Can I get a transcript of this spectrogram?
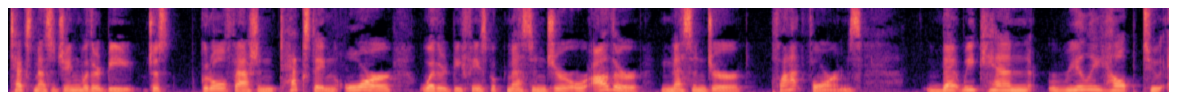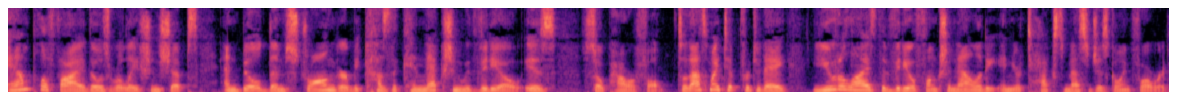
text messaging, whether it be just good old fashioned texting or whether it be Facebook Messenger or other messenger platforms, that we can really help to amplify those relationships and build them stronger because the connection with video is so powerful. So that's my tip for today. Utilize the video functionality in your text messages going forward.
